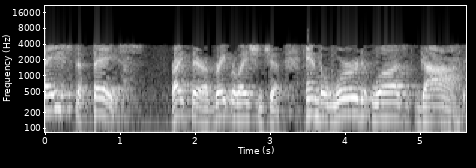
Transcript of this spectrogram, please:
face to face. Right there, a great relationship. And the Word was God.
